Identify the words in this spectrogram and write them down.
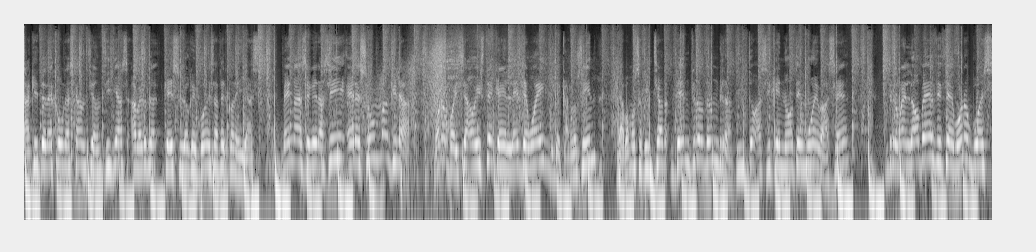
Aquí te dejo unas cancioncillas, a ver qué es lo que puedes hacer con ellas. Venga a seguir así, eres un máquina. Bueno, pues ya oíste que Let the Way de Carlosín la vamos a pinchar dentro de un ratito, así que no te muevas, ¿eh? Rubén López dice, bueno, pues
